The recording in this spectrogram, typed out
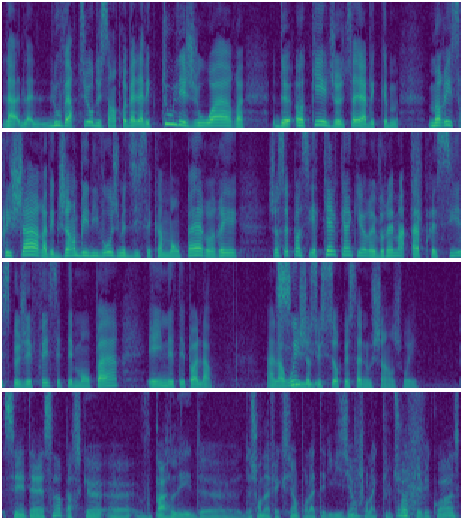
l'ouverture du Centre Bell avec tous les joueurs de hockey, je sais, avec Maurice Richard, avec Jean Béliveau, je me dis, c'est comme mon père aurait... Je ne sais pas s'il y a quelqu'un qui aurait vraiment apprécié ce que j'ai fait, c'était mon père, et il n'était pas là. Alors oui, je suis sûre que ça nous change, oui. C'est intéressant parce que euh, vous parlez de, son affection pour la télévision, pour la culture québécoise.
